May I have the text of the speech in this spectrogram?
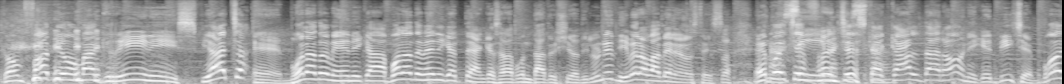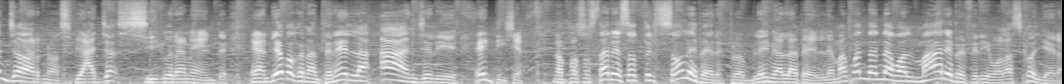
con Fabio Magrini, spiaggia e buona domenica. Buona domenica a te anche se la puntata è uscita di lunedì, però va bene lo stesso. E Ma poi c'è sì, ci Francesca. Caldaroni che dice buongiorno, spiaggia sicuramente. E andiamo con Antonella Angeli e dice non posso stare sotto il sole per problemi alla pelle, ma quando andavo al mare preferivo la scogliera.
